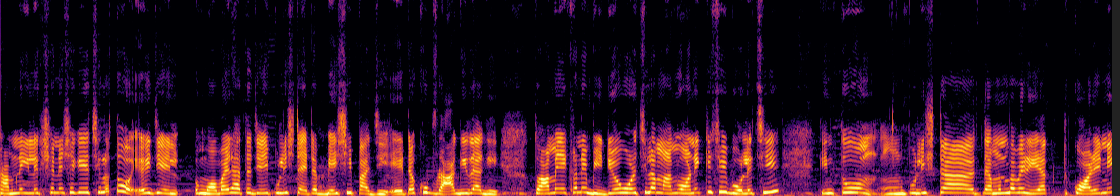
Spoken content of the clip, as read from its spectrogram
সামনে ইলেকশন এসে গিয়েছিল তো, এই যে মোবাইল হাতে যেই পুলিশটা, এটা বেশি পাজি, এটা খুব রাগি রাগি। তো আমি এখানে ভিডিও করছিলাম, আমি অনেক কিছুই বলেছি, কিন্তু পুলিশটা তেমনভাবে রিয়াক্ট করেনি,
